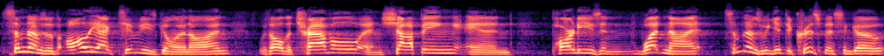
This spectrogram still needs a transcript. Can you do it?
sometimes with all the activities going on, with all the travel and shopping and parties and whatnot, sometimes we get to Christmas and go,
